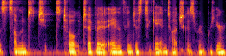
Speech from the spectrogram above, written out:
someone to, to talk to about anything, just to get in touch because we're, we're here.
